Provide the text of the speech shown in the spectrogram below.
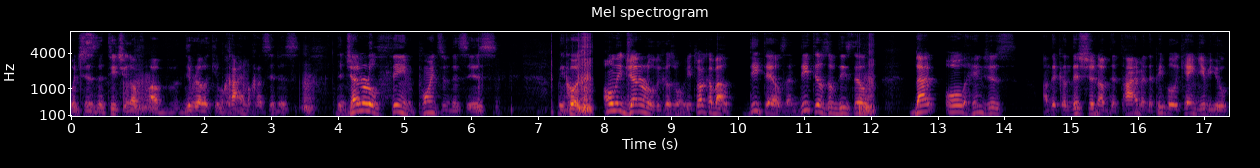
which is the teaching of, of Divrei Elokim Chaim Chassidus, the general theme points in this is because only general, because when we talk about details and details of details, that all hinges on the condition of the time and the people. We can't give you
